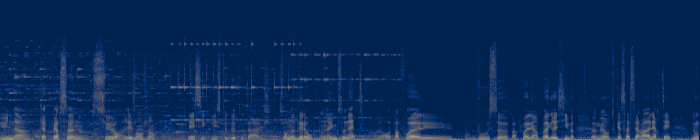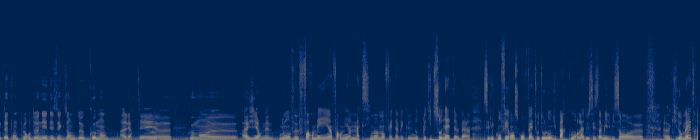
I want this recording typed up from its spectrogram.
une à quatre personnes sur les engins, des cyclistes de tout âge. Sur notre vélo, on a une sonnette. Alors, parfois elle est douce, euh, parfois elle est un peu agressive, euh, mais en tout cas ça sert à alerter. Donc peut-être on peut redonner des exemples de comment alerter, euh, comment euh, agir même. Nous, on veut former et informer un maximum en fait avec euh, notre petite sonnette. Ben, c'est les conférences qu'on fait tout au long du parcours là, de ces 5800 euh, euh, kilomètres.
